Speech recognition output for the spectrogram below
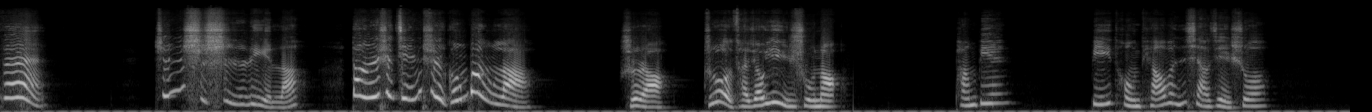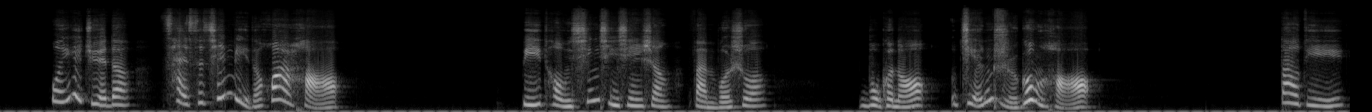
纷，真是失礼了。当然是剪纸更棒了。是啊，这才叫艺术呢。旁边。笔筒条纹小姐说：“我也觉得彩色铅笔的画好。”笔筒星星先生反驳说：“不可能，剪纸更好。”到底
